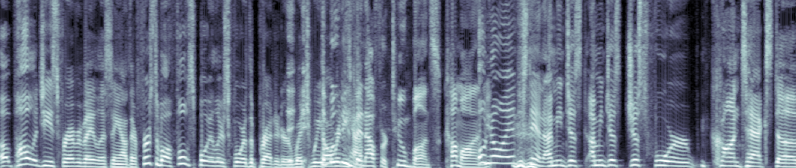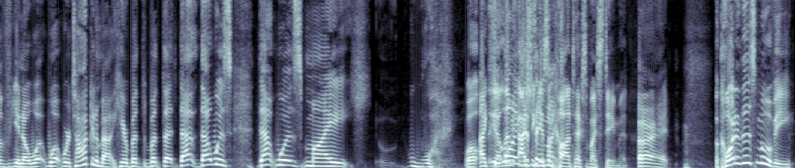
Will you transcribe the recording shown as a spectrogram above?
apologies for everybody listening out there first of all full spoilers for the predator which we the already movie's have been out for two months. Come on. Oh no, I understand. I mean, just I mean, just just for context of you know what what we're talking about here, but but that that that was that was my. Well, I yeah, let me, wanting I to should say give some context to my statement. All right. According to this movie,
